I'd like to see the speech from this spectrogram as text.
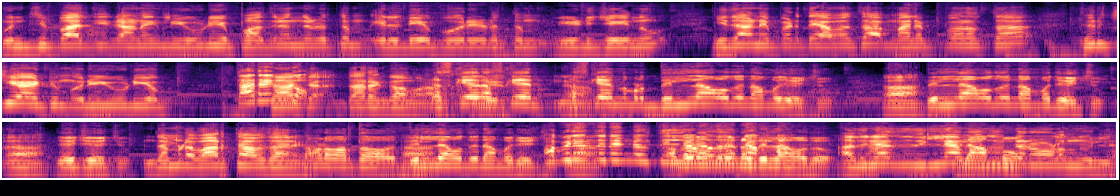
മുനിസിപ്പാലിറ്റിയിലാണെങ്കിൽ യു ഡി എഫ് പതിനൊന്നിടത്തും എൽ ഡി എഫ് ഒരിടത്തും ലീഡ് ചെയ്യുന്നു. ഇതാണ് ഇപ്പോഴത്തെ അവസ്ഥ. മലപ്പുറത്ത് തീർച്ചയായിട്ടും ഒരു യു ഡി എഫ് കെ നമ്മുടെ ദില്ലാവുദ്ദീൻ അമ്മ ചോദിച്ചു. ആ. അമ്മ ചോദിച്ചു. ചോദിച്ചു ചോദിച്ചു നമ്മുടെ അമ്മ ചോദിച്ചു. അഭിനന്ദനങ്ങൾ അതിനകത്ത് ദില്ലാമതിന്റെ റോളൊന്നുമില്ല?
